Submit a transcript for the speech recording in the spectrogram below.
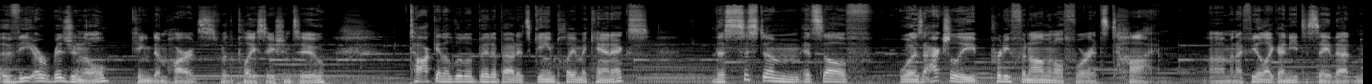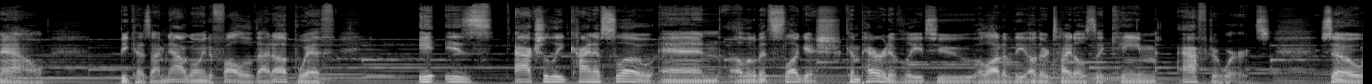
the original Kingdom Hearts for the PlayStation 2. Talking a little bit about its gameplay mechanics. The system itself was actually pretty phenomenal for its time. Um, and I feel like I need to say that now because I'm now going to follow that up with it is actually kind of slow and a little bit sluggish comparatively to a lot of the other titles that came afterwards. So,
